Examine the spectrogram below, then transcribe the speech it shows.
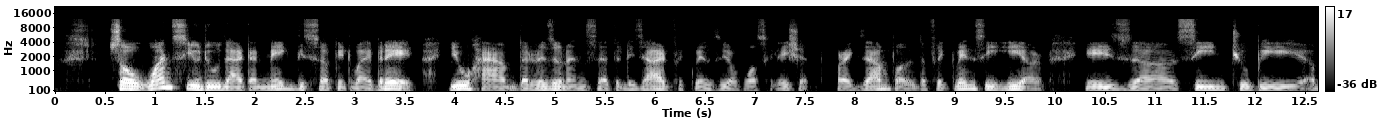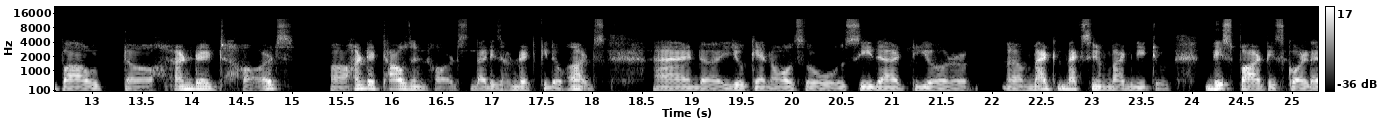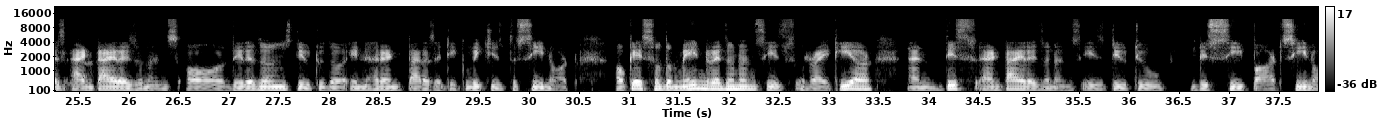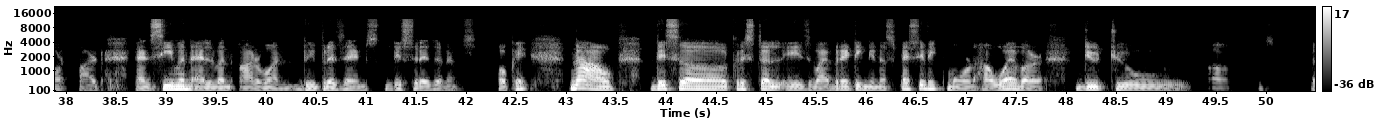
So once you do that and make this circuit vibrate, you have the resonance at the desired frequency of oscillation. For example, the frequency here is uh, seen to be about uh, 100 hertz, uh, 100,000 hertz, that is 100 kilohertz. And uh, you can also see that your uh, mag maximum magnitude. This part is called as anti-resonance or the resonance due to the inherent parasitic, which is the C naught. Okay, so the main resonance is right here, and this anti-resonance is due to this C part, C naught part, and C1, L1, R1 represents this resonance. Okay, now this uh, crystal is vibrating in a specific mode. However, due to uh,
